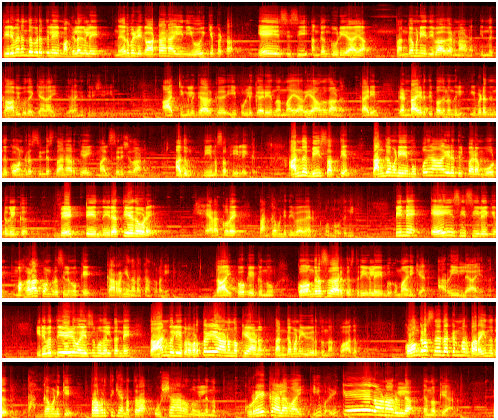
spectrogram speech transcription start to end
തിരുവനന്തപുരത്തിലെ മഹിളകളെ നേർവഴി കാട്ടാനായി നിയോഗിക്കപ്പെട്ട എ ഐ സി സി അംഗം കൂടിയായ തങ്കമണി ദിവാകരനാണ് ഇന്ന് കാവി പുതയ്ക്കാനായി ഇറങ്ങി തിരിച്ചിരിക്കുന്നത്. ആറ്റിങ്ങൽക്കാർക്ക് ഈ പുള്ളിക്കാരിയെ നന്നായി അറിയാവുന്നതാണ്. കാര്യം രണ്ടായിരത്തി പതിനൊന്നിൽ ഇവിടെ നിന്ന് കോൺഗ്രസിന്റെ സ്ഥാനാർത്ഥിയായി മത്സരിച്ചതാണ് അതും നിയമസഭയിലേക്ക്. അന്ന് ബി സത്യൻ തങ്കമണിയെ മുപ്പതിനായിരത്തിൽ പരം വോട്ടുകൾക്ക് വെട്ടി നിരത്തിയതോടെ ഏറെക്കുറെ തങ്കമണി ദിവാകരൻ ഒന്ന് ഒതുങ്ങി പിന്നെ എ ഐ സി സിയിലേക്കും മഹളാ കോൺഗ്രസിലുമൊക്കെ കറങ്ങി നടക്കാൻ തുടങ്ങി. ദാ ഇപ്പോൾ കേൾക്കുന്നു കോൺഗ്രസ്സുകാർക്ക് സ്ത്രീകളെ ബഹുമാനിക്കാൻ അറിയില്ല എന്ന്. ഇരുപത്തിയേഴ് വയസ്സ് മുതൽ തന്നെ താൻ വലിയ പ്രവർത്തകയാണെന്നൊക്കെയാണ് തങ്കമണി ഉയർത്തുന്ന വാദം. കോൺഗ്രസ് നേതാക്കന്മാർ പറയുന്നത് തങ്കമണിക്ക് പ്രവർത്തിക്കാൻ അത്ര ഉഷാറൊന്നുമില്ലെന്നും കുറെ കാലമായി ഈ വഴിക്കേ കാണാറില്ല എന്നൊക്കെയാണ്.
